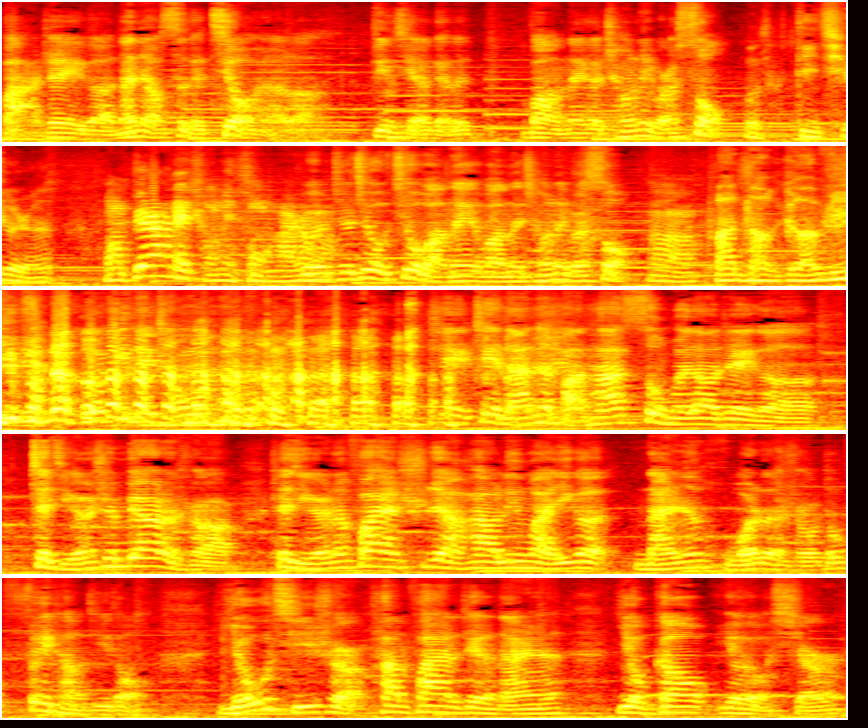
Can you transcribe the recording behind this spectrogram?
把这个男屌丝给救下来了，并且给他往那个城里边送，我操，第七个人，往边上那城里送还是？不是就就就往那个往那城里边送。啊，搬到隔壁。搬到隔壁那城里。这这男的把他送回到这个这几个人身边的时候，这几个人呢发现世界上还有另外一个男人活着的时候，都非常激动，尤其是他们发现这个男人又高又有型儿。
